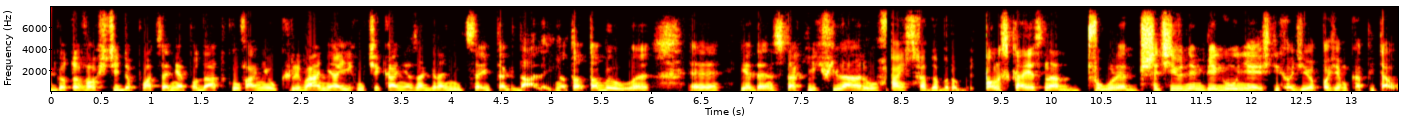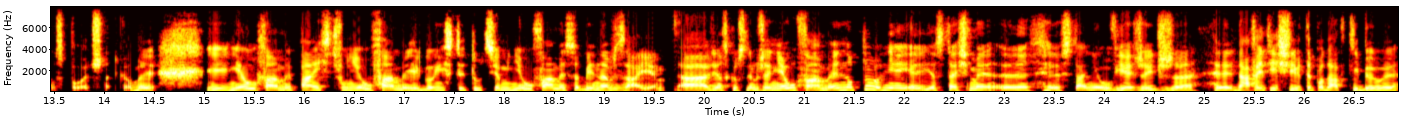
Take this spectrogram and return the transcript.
gotowości do płacenia podatków, a nie ukrywania ich, uciekania za granicę i tak dalej. No to, to był jeden z takich filarów państwa dobrobytu. Polska jest na w ogóle przeciwnym biegunie, jeśli chodzi o poziom kapitału społecznego. My nie ufamy państwu, nie ufamy jego instytucjom i nie ufamy sobie nawzajem. A w związku z tym, że nie ufamy, no to nie jesteśmy y, w stanie uwierzyć, że y, nawet jeśli te podatki były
